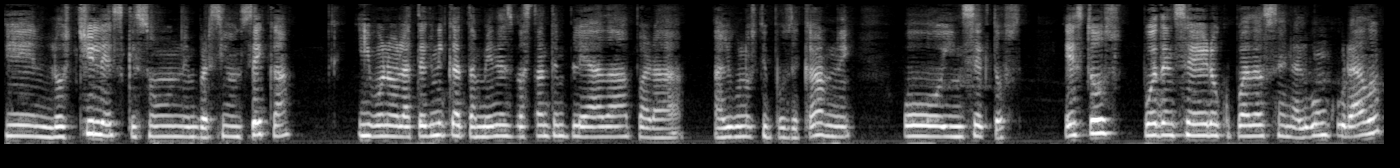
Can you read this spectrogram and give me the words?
en los chiles que son en versión seca y bueno la técnica también es bastante empleada para algunos tipos de carne o insectos estos pueden ser ocupadas en algún curado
